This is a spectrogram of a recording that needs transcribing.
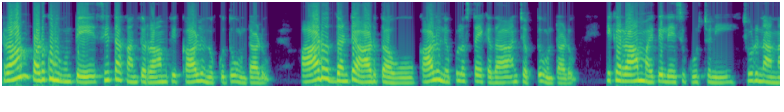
రామ్ పడుకుని ఉంటే సీతాకాంత్ రామ్కి కాళ్ళు నొక్కుతూ ఉంటాడు. ఆడొద్దంటే ఆడుతావు కాళ్ళు నొప్పులొస్తాయి కదా అని చెప్తూ ఉంటాడు. ఇక రామ్ అయితే లేచి కూర్చుని చూడు నాన్న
